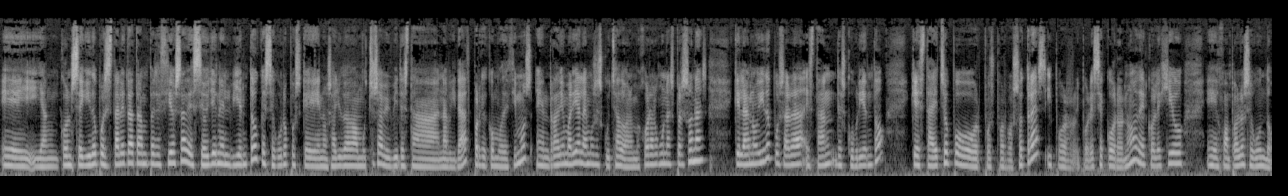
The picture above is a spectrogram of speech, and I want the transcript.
eh, y han conseguido pues esta letra tan preciosa de Se oye en el viento que seguro pues que nos ha ayudado a muchos a vivir esta Navidad porque como decimos en Radio María la hemos escuchado. A lo mejor algunas personas que la han oído pues ahora están descubriendo que está hecho por pues por vosotras y por, y por ese coro ¿no? del colegio eh, Juan Pablo II.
